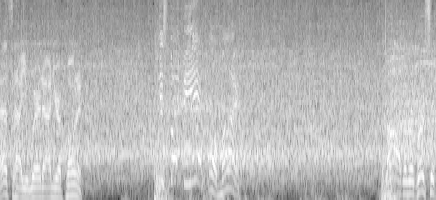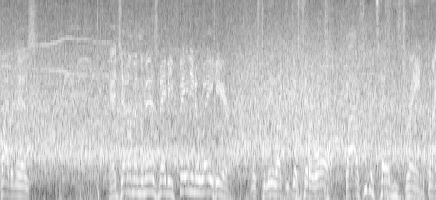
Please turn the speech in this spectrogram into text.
That's how you wear down your opponent. This might be it. Oh, my. Oh, the reversal by The Miz. And, gentlemen, The Miz may be fading away here. Looks to me like he just hit a wall. Guys, you can tell he's drained, but I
